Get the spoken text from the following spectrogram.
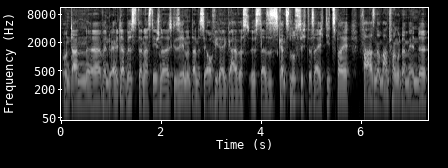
Und dann, äh, wenn du älter bist, dann hast du eh schon alles gesehen und dann ist ja auch wieder egal, was du isst. Also es ist ganz lustig, dass eigentlich die zwei Phasen am Anfang und am Ende,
